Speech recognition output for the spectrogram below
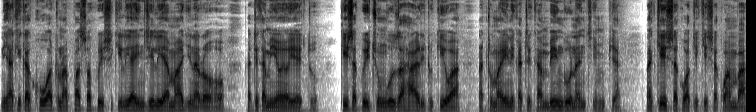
ni hakika kuwa tunapaswa kuishikilia injili ya maji na roho katika mioyo yetu kisha kuichunguza hali tukiwa na tumaini katika mbingu na nchi mpya na kisha kuhakikisha kwamba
